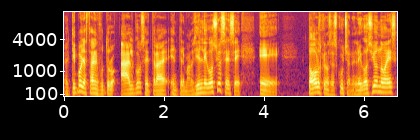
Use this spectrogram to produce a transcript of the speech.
El tipo ya está en el futuro, algo se trae entre manos. Y el negocio es ese. Eh, todos los que nos escuchan, el negocio no es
